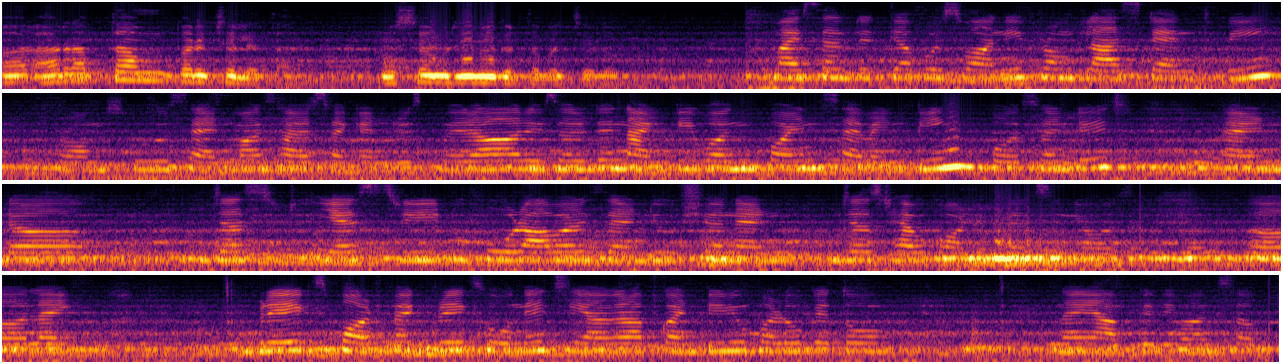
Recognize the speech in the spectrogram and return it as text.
हर हर हफ़्ता हम परीक्षा लेता है। उससे हम रिव्यू करते हैं बच्चे लोग। Myself Vidya Puraswani from class tenth B from school saint marks higher secondary मेरा रिज़ल्ट है ninety one point seventeen percentage and just yes three two four hours and tuition and just have confidence in your like breaks perfect breaks होने चाहिए। अगर आप कंटिन्यू पढ़ोगे तो नहीं आपके दिमाग सब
